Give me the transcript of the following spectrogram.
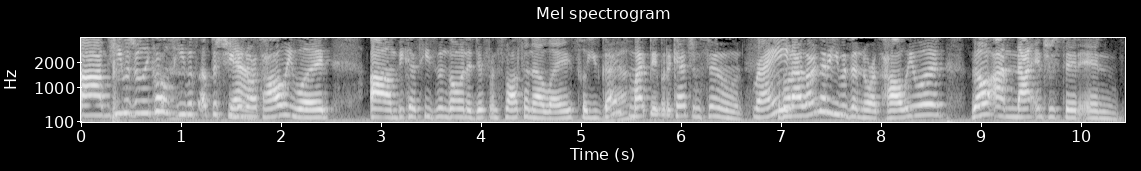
um, he was really close. He was up the street in North Hollywood. Um, because he's been going to different spots in LA, so you guys might be able to catch him soon. Right? 'Cause When I learned that he was in North Hollywood, though I'm not interested in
